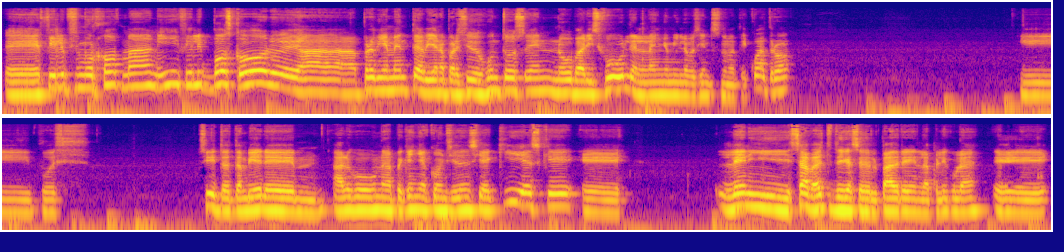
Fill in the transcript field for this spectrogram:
Eh, Philip Seymour Hoffman y Philip Bosco eh, ah, previamente habían aparecido juntos en Nobody's Fool en el año 1994. Y pues sí, ta- también eh, algo, una pequeña coincidencia aquí es que eh, Lenny Savage, dígase el padre en la película, eh,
